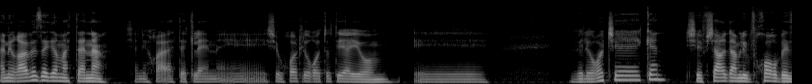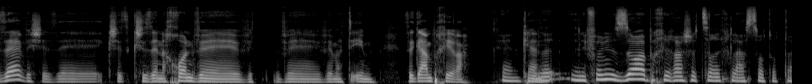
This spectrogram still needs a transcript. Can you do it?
אני רואה בזה גם מתנה שאני יכולה לתת להן, שיכולות לראות אותי היום. ולראות שכן, שאפשר גם לבחור בזה, ושזה כשזה, כשזה נכון ו, ו, ו, ומתאים. זה גם בחירה. כן, כן. זה, לפעמים זו הבחירה שצריך לעשות אותה.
